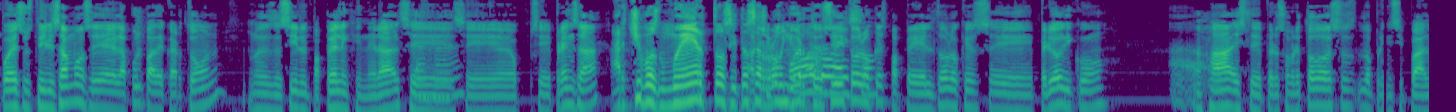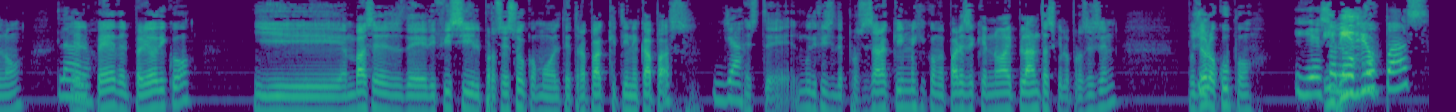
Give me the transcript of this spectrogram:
Pues utilizamos eh, la pulpa de cartón, es decir, el papel en general, se, se, se prensa. Archivos muertos y todo ese Archivos rollo. muertos, Todo sí, todo eso. lo que es papel, todo lo que es eh, periódico. Ah, Ajá, este, pero sobre todo eso es lo principal, ¿no? El claro. P del periódico y envases de difícil proceso como el Tetra Pak que tiene capas. Ya. Este, es muy difícil de procesar. Aquí en México me parece que no hay plantas que lo procesen. Pues yo lo ocupo. ¿Y eso ¿Y lo vidrio? ocupas?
